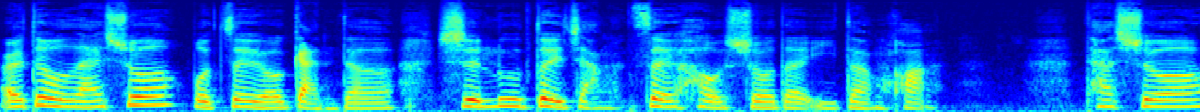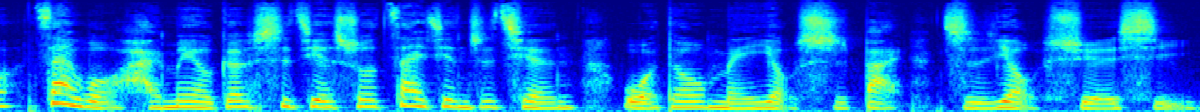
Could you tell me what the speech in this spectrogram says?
而对我来说，我最有感的是陆队长最后说的一段话。他说：“在我还没有跟世界说再见之前，我都没有失败，只有学习。”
